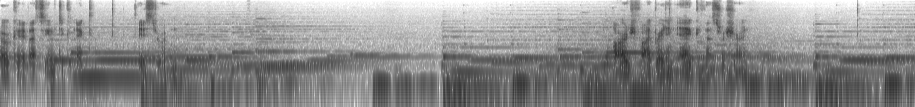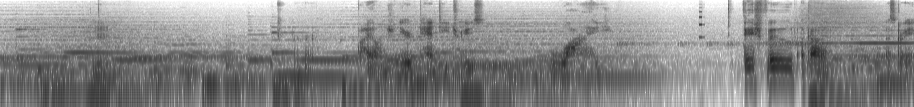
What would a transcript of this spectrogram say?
Okay, that seems to connect to this room. Large vibrating egg, that's for sure. Bioengineered panty trees. Why? Fish food! I got it. That's great.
